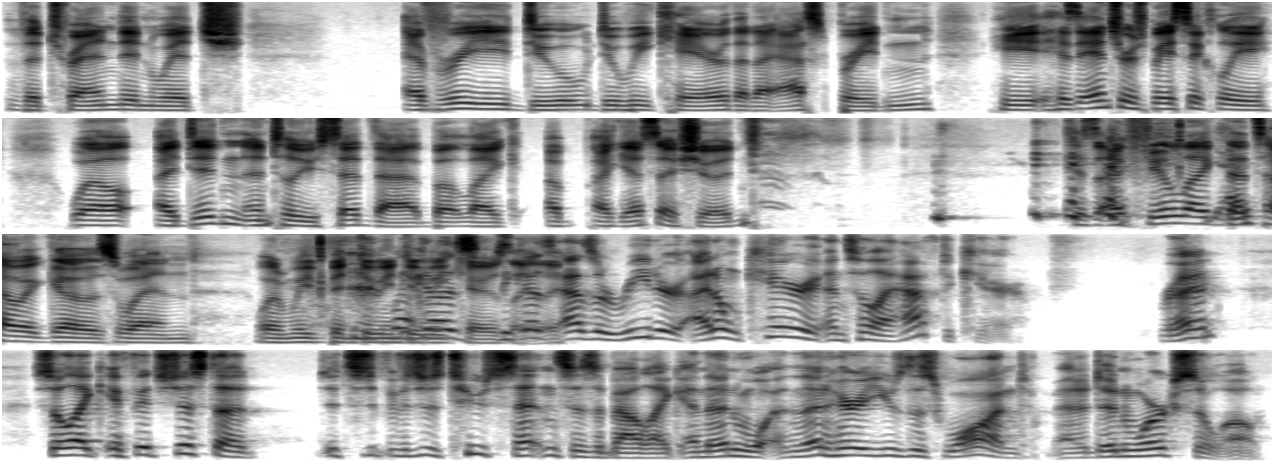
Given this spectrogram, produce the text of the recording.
the trend in which every do do we care that I asked Braden, he his answer is basically, "Well, I didn't until you said that, but like uh, I guess I should." Because I feel like that's how it goes when when we've been doing do we because cares because lately. as a reader, I don't care until I have to care, right? So like if it's just a it's if it's just two sentences about like and then and then Harry used this wand and it didn't work so well,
